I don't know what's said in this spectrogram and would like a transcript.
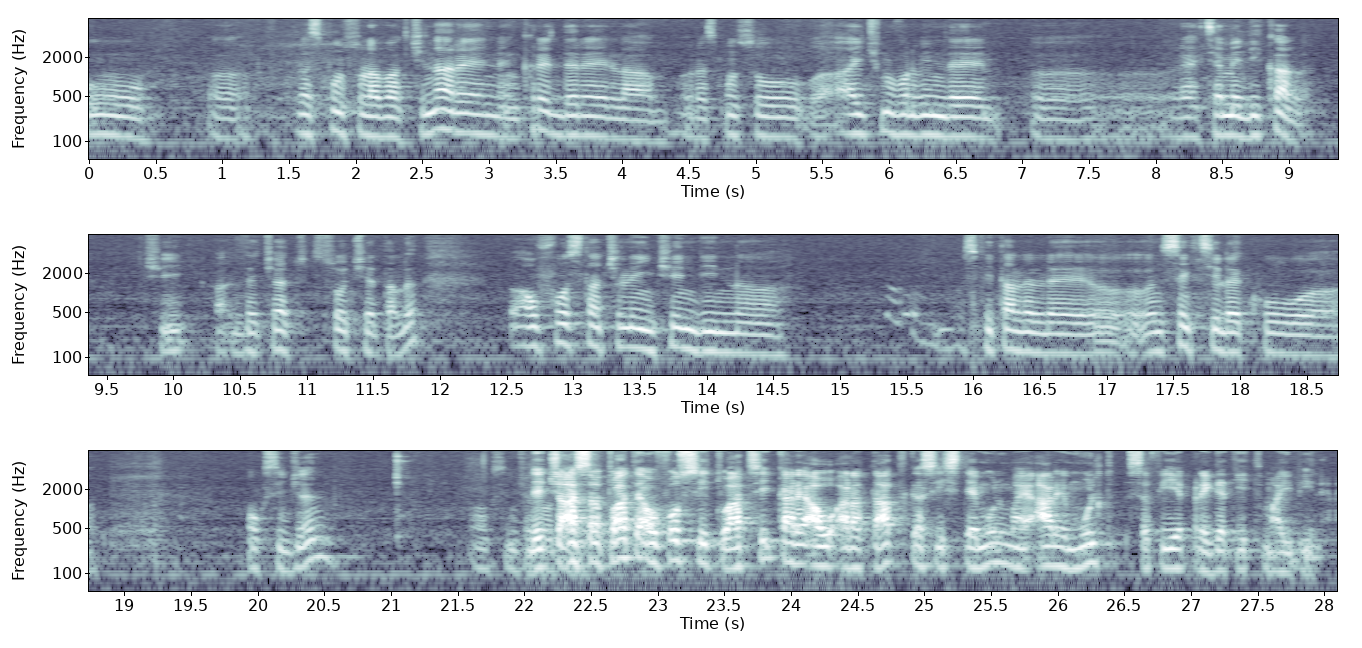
cu uh, răspunsul la vaccinare, neîncredere, la răspunsul... Aici nu vorbim de uh, reacția medicală, ci de cea societală. Au fost acele incendii în uh, spitalele, uh, în secțiile cu uh, oxigen. Oxigen deci asta toate au fost situații care au arătat că sistemul mai are mult să fie pregătit mai bine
